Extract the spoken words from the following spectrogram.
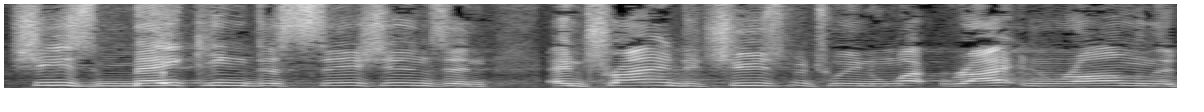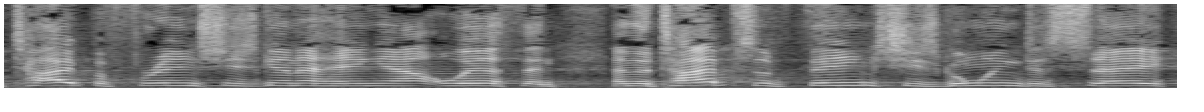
she's making decisions and, and trying to choose between what right and wrong, and the type of friends she's going to hang out with, and, and the types of things she's going to say,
